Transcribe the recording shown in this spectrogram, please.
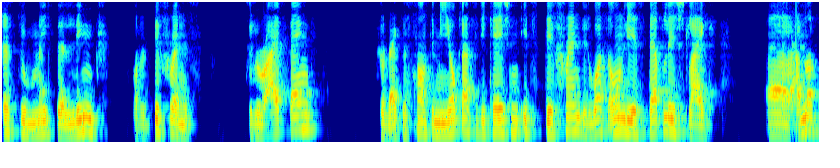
Just to make the link or the difference to the right bank, so like the Saint-Emilion classification, it's different. It was only established like uh, I'm not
